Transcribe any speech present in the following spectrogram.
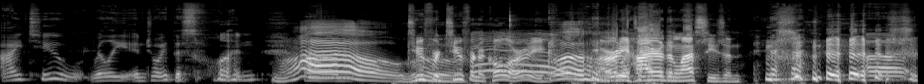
I too really enjoyed this one. Whoa! two for two for Nicole already. Whoa. Already What's higher happening? than last season. uh,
